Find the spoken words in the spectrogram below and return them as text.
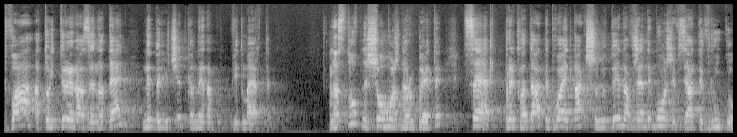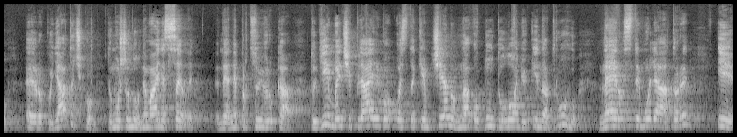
два, а то й три рази на день, не даючи тканинам відмерти. Наступне, що можна робити, це прикладати. Буває так, що людина вже не може взяти в руку рукояточку, тому що ну, немає сили, не, не працює рука. Тоді ми чіпляємо ось таким чином на одну долоню і на другу нейростимулятори. І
